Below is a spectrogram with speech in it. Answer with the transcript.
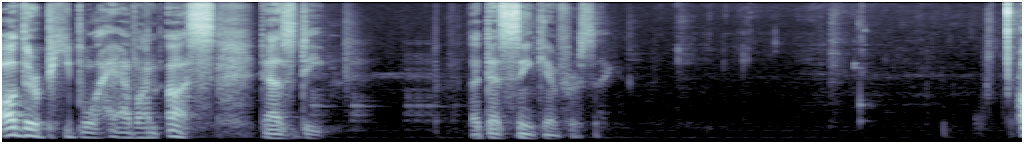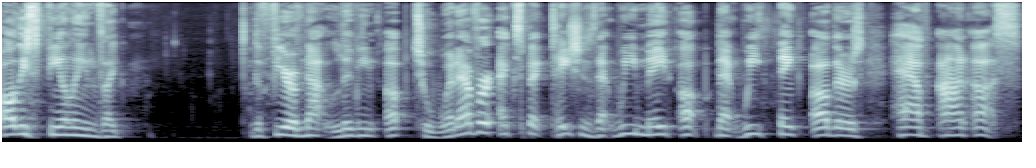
other people have on us. That's deep. Let that sink in for a second. All these feelings like the fear of not living up to whatever expectations that we made up that we think others have on us.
